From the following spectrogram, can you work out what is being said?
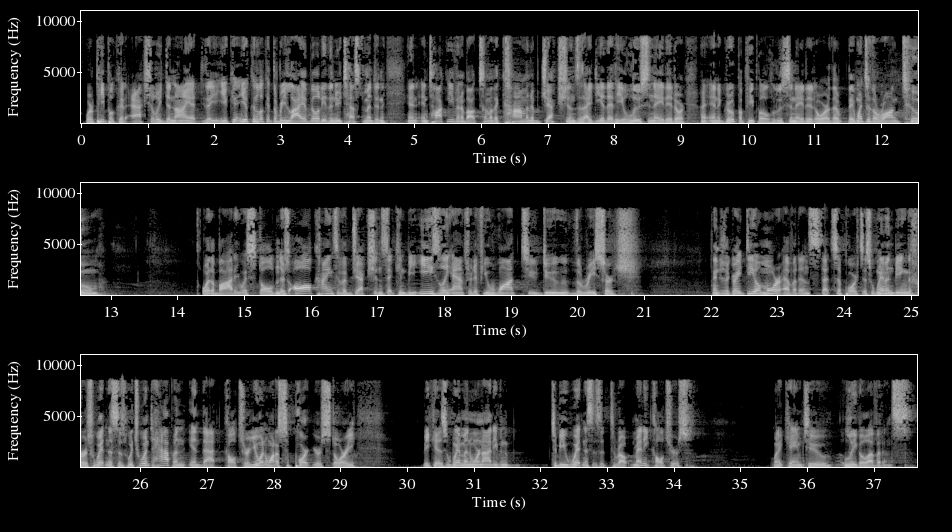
where people could actually deny it. You can, you can look at the reliability of the New Testament and, and, and talk even about some of the common objections, the idea that he hallucinated or, and a group of people hallucinated or the, they went to the wrong tomb or the body was stolen. There's all kinds of objections that can be easily answered if you want to do the research. And there's a great deal more evidence that supports this. Women being the first witnesses, which wouldn't happen in that culture. You wouldn't want to support your story because women were not even to be witnesses throughout many cultures when it came to legal evidence.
